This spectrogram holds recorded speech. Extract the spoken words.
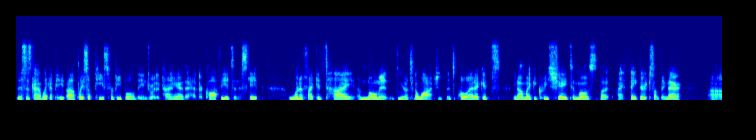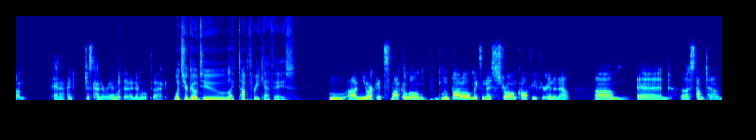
this is kind of like a uh, place of peace for people they enjoy their time here they have their coffee it's an escape what if I could tie a moment, you know, to the watch? It's, it's poetic. It's, you know, it might be cliche to most, but I think there's something there. Um, and I just kind of ran with it. I never looked back. What's your go-to like top three cafes? Ooh, uh, New York, it's La Colombe. Blue Bottle makes a nice strong coffee if you're in and out. Um, and uh, Stumptown.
